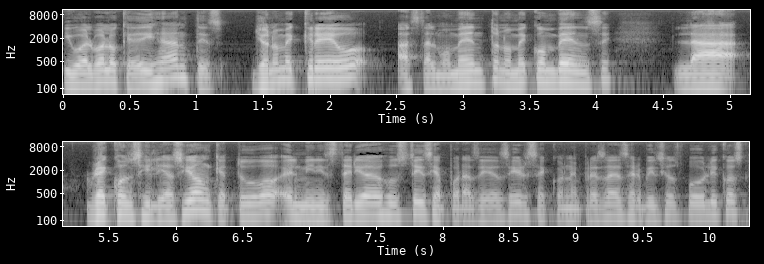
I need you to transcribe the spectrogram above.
Y vuelvo a lo que dije antes, yo no me creo, hasta el momento no me convence la reconciliación que tuvo el Ministerio de Justicia, por así decirse, con la empresa de servicios públicos,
